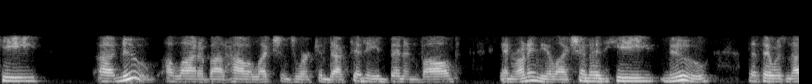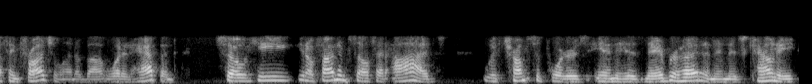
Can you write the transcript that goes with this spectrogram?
he uh, knew a lot about how elections were conducted. He'd been involved in running the election, and he knew that there was nothing fraudulent about what had happened. So he, you know, found himself at odds with Trump supporters in his neighborhood and in his county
